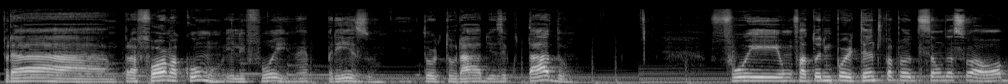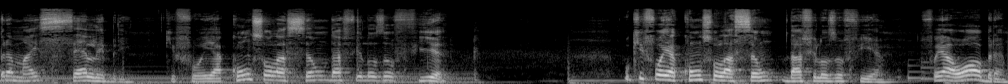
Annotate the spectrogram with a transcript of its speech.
para a forma como ele foi né, preso, torturado e executado foi um fator importante para a produção da sua obra mais célebre, que foi a Consolação da Filosofia. O que foi a Consolação da Filosofia? Foi a obra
